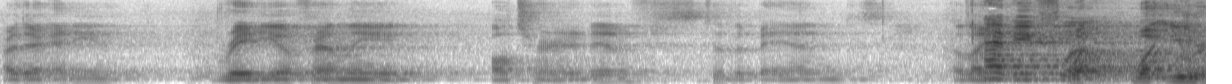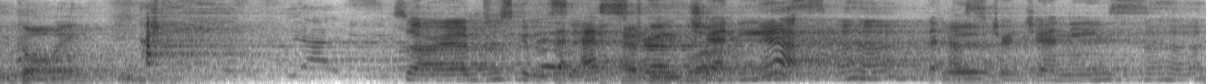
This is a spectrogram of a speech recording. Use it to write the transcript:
Are there any radio-friendly alternatives to the band? Like Heavy Flow. What, what you were going? Sorry, I'm just gonna The say. Heavy flow. estrogennies. Yeah. Uh-huh. The Good. estrogennies. Uh-huh.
